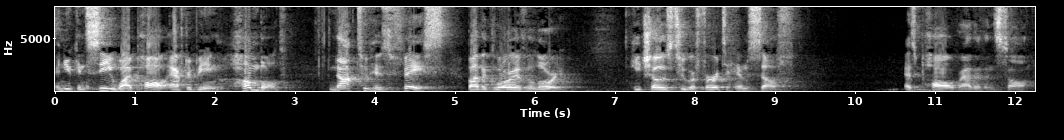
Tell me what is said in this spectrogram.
And you can see why Paul, after being humbled knocked to his face by the glory of the Lord, he chose to refer to himself as Paul rather than Saul,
